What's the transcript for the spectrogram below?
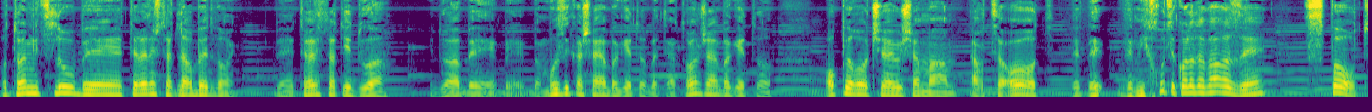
ואותו הם ניצלו בטרזנשטט להרבה דברים. טרזנשטט ידועה ידועה במוזיקה שהיה בגטו, בתיאטרון שהיה בגטו, אופרות שהיו שם, הרצאות, ומחוץ לכל הדבר הזה, ספורט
